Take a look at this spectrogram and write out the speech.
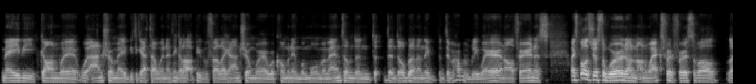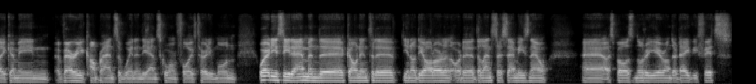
maybe gone with with Antrim maybe to get that win. I think a lot of people felt like Antrim were, were coming in with more momentum than than Dublin, and they they probably were. In all fairness, I suppose just a word on on Wexford first of all. Like I mean, a very comprehensive win in the end, scoring five thirty one. Where do you see them and the going into the you know the All Ireland or the the Leinster semis now? Uh, I suppose another year under Davy Fitz.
